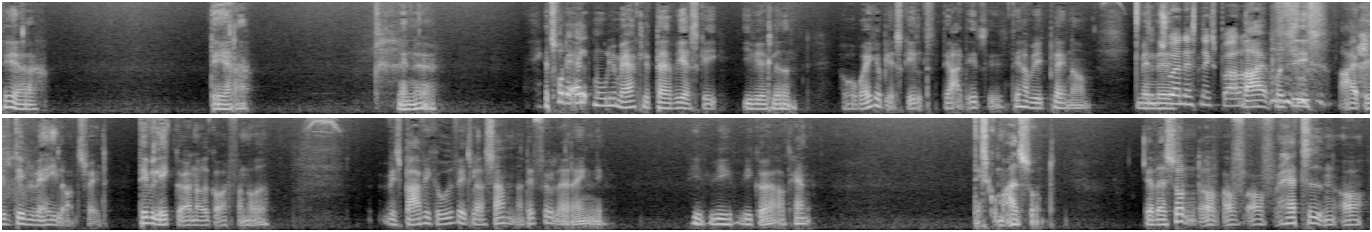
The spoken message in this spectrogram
Det er der. Det er der. Men øh, jeg tror, det er alt muligt mærkeligt, der er ved at ske i virkeligheden. Jeg håber ikke, jeg bliver skilt. Det, ej, det, det, det har vi ikke planer om. Men, det turde jeg næsten ikke spørge dig. Nej, præcis. Nej, det, det vil være helt åndssvagt. Det vil ikke gøre noget godt for noget. Hvis bare vi kan udvikle os sammen, og det føler jeg da egentlig, vi, vi, vi gør og kan. Det er sgu meget sundt. Det har været sundt at, at, at have tiden og,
